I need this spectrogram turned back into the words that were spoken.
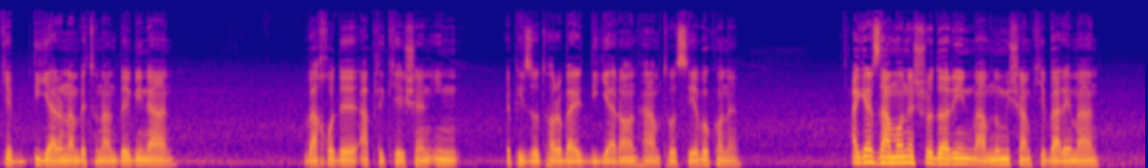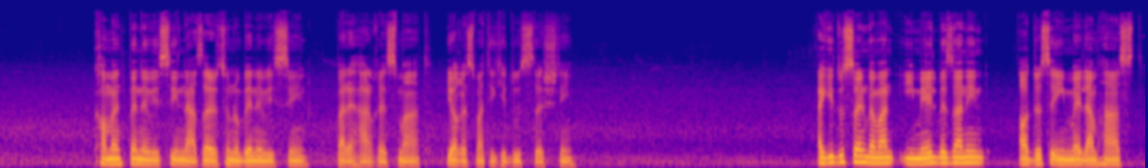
که دیگرانم بتونن ببینن و خود اپلیکیشن این اپیزودها رو برای دیگران هم توصیه بکنه. اگر زمانش رو دارین ممنون میشم که برای من کامنت بنویسین نظرتون رو بنویسین برای هر قسمت یا قسمتی که دوست داشتین. اگه دوست دارین به من ایمیل بزنین آدرس ایمیلم هست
